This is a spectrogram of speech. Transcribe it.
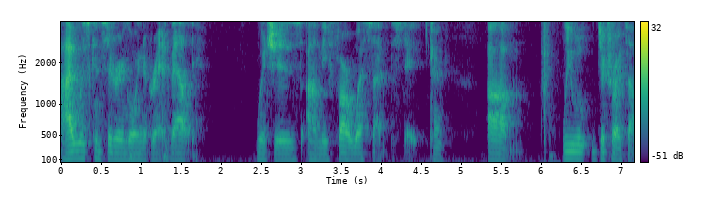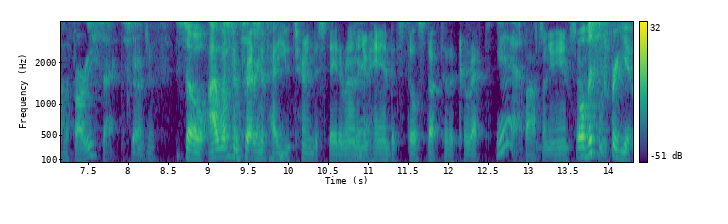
I was considering going to grand valley which is on the far west side of the state Okay. um we detroit's on the far east side of the state Gotcha. so i was was considering impressive how you turned the state around in your hand, but still stuck to the correct Yeah. spots on your hand. So- well this is for you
